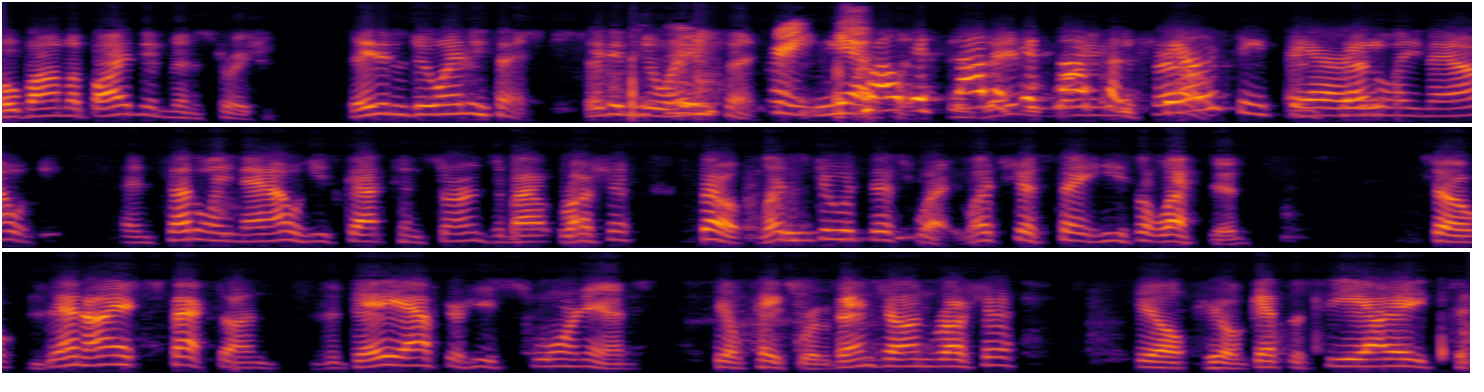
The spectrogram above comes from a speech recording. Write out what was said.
Obama Biden administration? They didn't do anything. They didn't do anything. Yeah. Well, it's not a, it's not a conspiracy theory. And suddenly now, and suddenly now he's got concerns about Russia. So let's do it this way. Let's just say he's elected. So then I expect on the day after he's sworn in, he'll take revenge on Russia. He'll he'll get the CIA to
